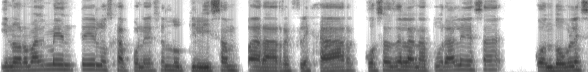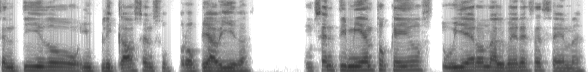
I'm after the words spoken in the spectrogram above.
Y normalmente los japoneses lo utilizan para reflejar cosas de la naturaleza con doble sentido implicados en su propia vida. Un sentimiento que ellos tuvieron al ver esa escena.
